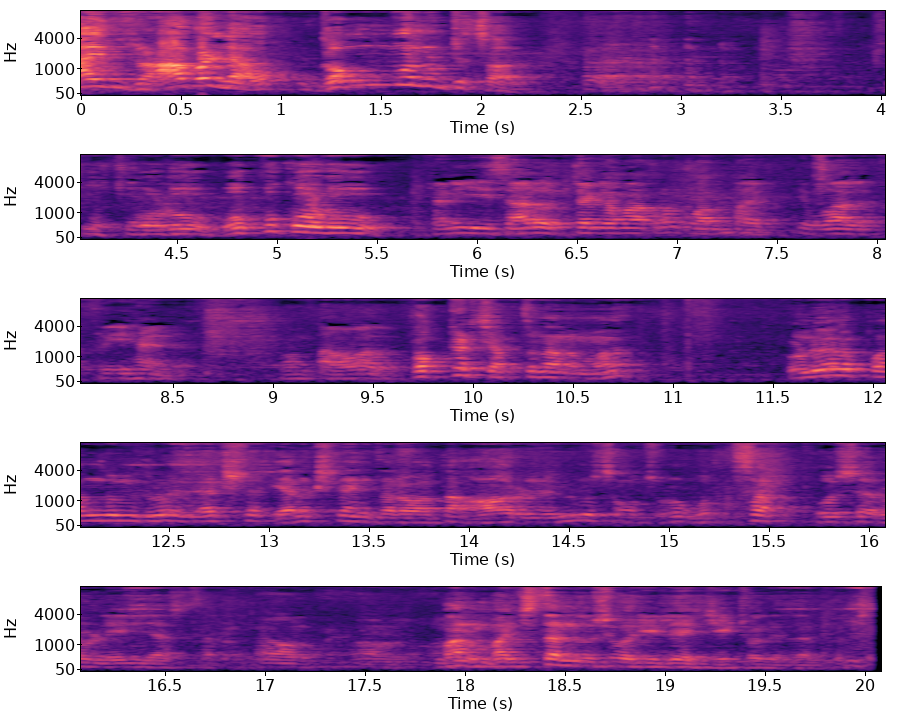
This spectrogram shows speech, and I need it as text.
ఆయన రాబడ్డా గమ్మునుంటే చాలు. ఒప్పుకోడు ఒప్పుకోడు. కానీ ఈసారి వచ్చాక మాత్రం కొంత ఇవ్వాలి ఫ్రీ హ్యాండ్ కొంత అవ్వాలి. ఒక్కటి చెప్తున్నానమ్మా. రెండు వేల పంతొమ్మిదిలో ఎలక్షన్ ఎలక్షన్ అయిన తర్వాత ఆరు నెలలు సంవత్సరం ఉత్సాహ పోసారు వాళ్ళు ఏం చేస్తారు? మనం మంచితనం చూసి వారు వీళ్ళు ఏం చేయటం లేదనుకుంటే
